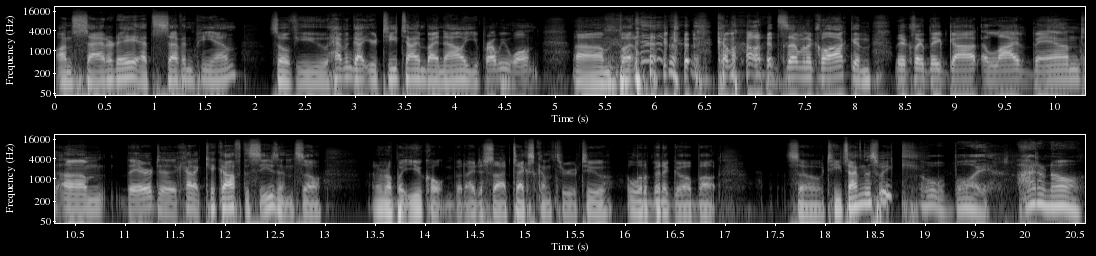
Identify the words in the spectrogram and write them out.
on Saturday at 7 p.m. So if you haven't got your tee time by now, you probably won't. Um, but come out at seven o'clock, and it looks like they've got a live band um, there to kind of kick off the season. So I don't know about you, Colton, but I just saw a text come through too a little bit ago about so tee time this week. Oh boy, I don't know.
